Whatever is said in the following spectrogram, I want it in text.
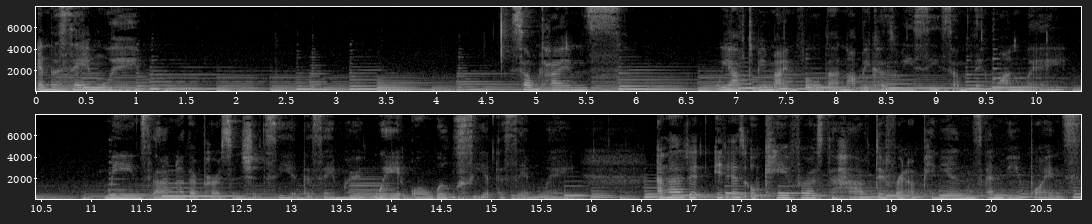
In the same way, sometimes we have to be mindful that not because we see something one way means that another person should see it the same way or will see it the same way. And that it, it is okay for us to have different opinions and viewpoints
